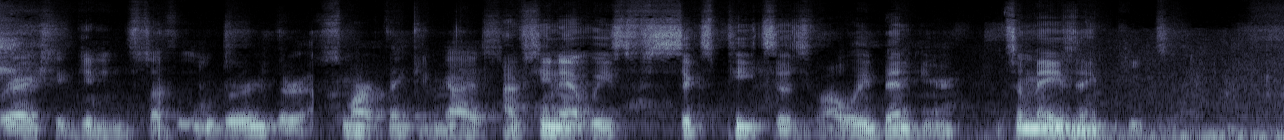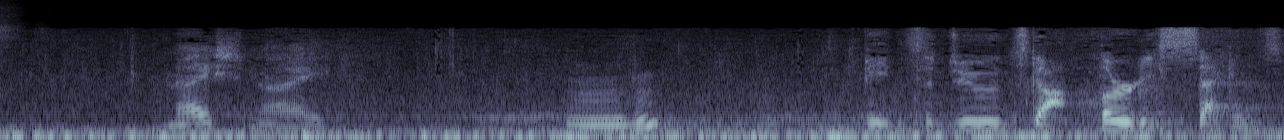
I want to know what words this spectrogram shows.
They're actually getting stuff Uber. They're smart thinking, guys. I've seen at least six pizzas while we've been here. It's amazing. Pizza. Nice night. Mm-hmm. Pizza dude's got 30 seconds.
